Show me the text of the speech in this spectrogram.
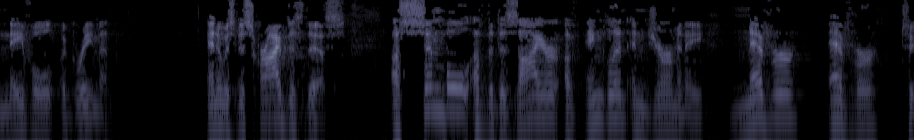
Naval Agreement. And it was described as this a symbol of the desire of England and Germany never, ever to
